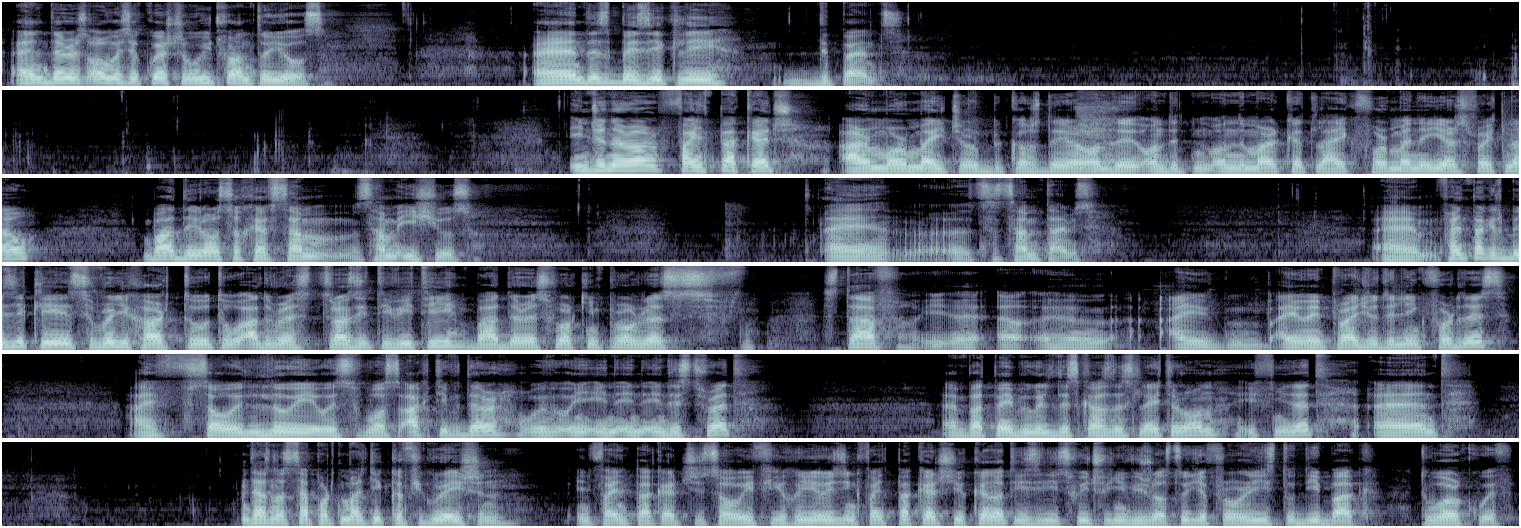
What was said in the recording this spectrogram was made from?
And there is always a question which one to use. And this basically depends. In general, find package are more mature because they are on the, on the, on the market like for many years right now, but they also have some, some issues uh, sometimes. Um, find package basically is really hard to, to address transitivity, but there is work in progress stuff. Uh, uh, I, I may provide you the link for this. I saw Louis was, was active there in, in, in this thread, uh, but maybe we'll discuss this later on if needed. And it does not support multi-configuration in Find package. So if you're using Find package, you cannot easily switch in Visual Studio from release to debug to work with.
